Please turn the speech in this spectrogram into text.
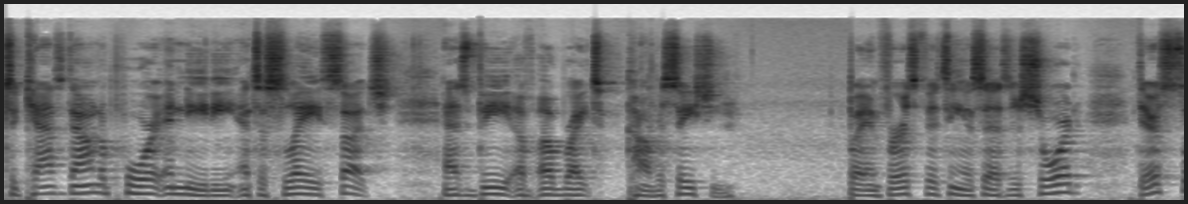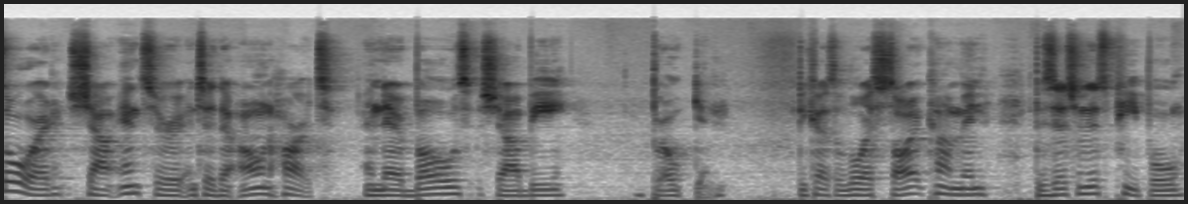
to cast down the poor and needy, and to slay such as be of upright conversation. But in verse 15 it says, Their sword, their sword shall enter into their own heart, and their bows shall be broken because the Lord saw it coming, positioned his people,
